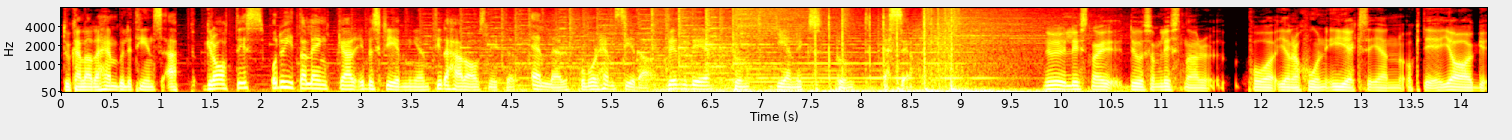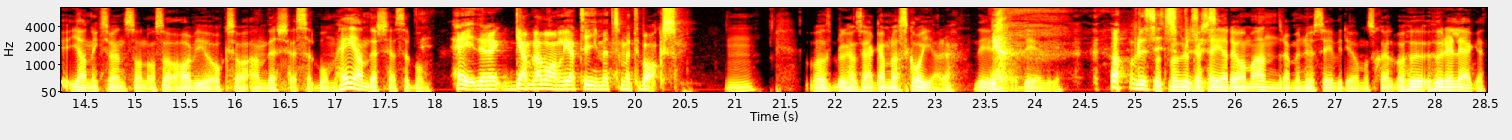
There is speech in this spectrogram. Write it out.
Du kan ladda hem Bulletins app gratis och du hittar länkar i beskrivningen till det här avsnittet eller på vår hemsida www.genix.se. Nu lyssnar ju du som lyssnar på Generation YX igen och det är jag, Jannik Svensson och så har vi ju också Anders Hesselbom. Hej Anders Hesselbom! Hej, det är det gamla vanliga teamet som är tillbaks. Mm. Vad brukar man säga? Gamla skojare. Det är, det är vi. Ja, precis. Fast man brukar precis. säga det om andra, men nu säger vi det om oss själva. Hur, hur är läget?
